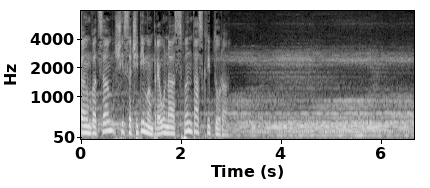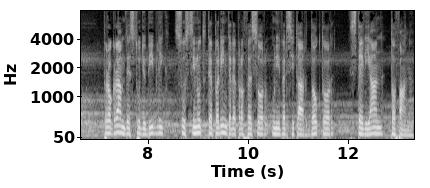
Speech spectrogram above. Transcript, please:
învățăm și să citim împreună Sfânta Scriptură. Program de studiu biblic susținut de Părintele Profesor Universitar Dr. Stelian Tofană.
